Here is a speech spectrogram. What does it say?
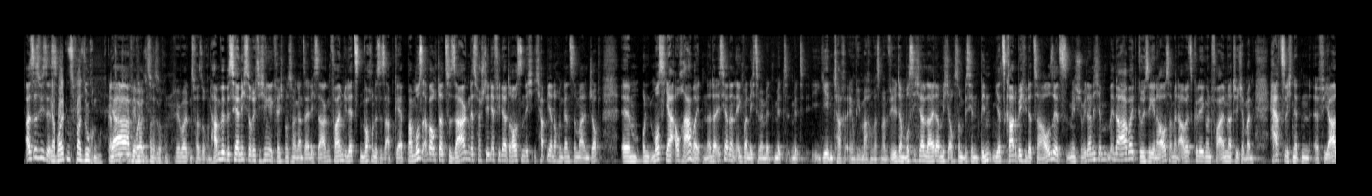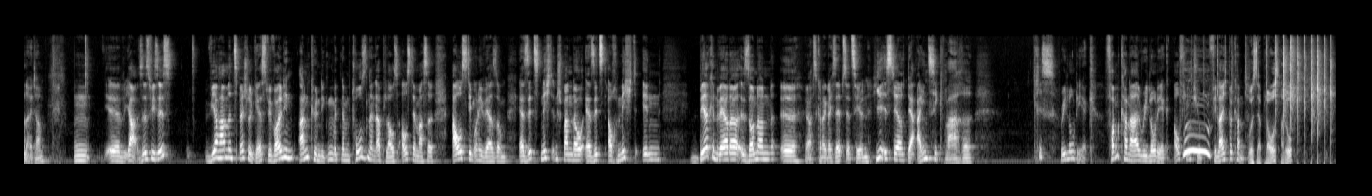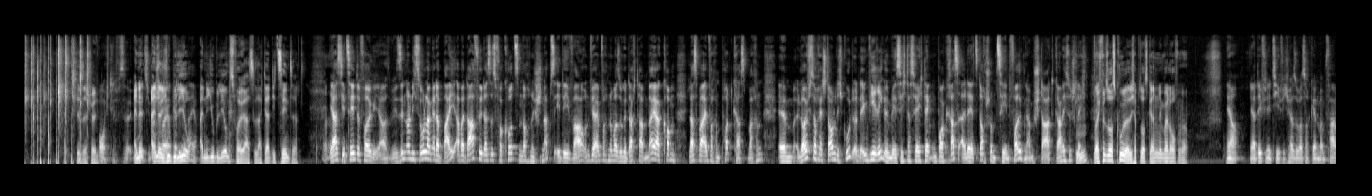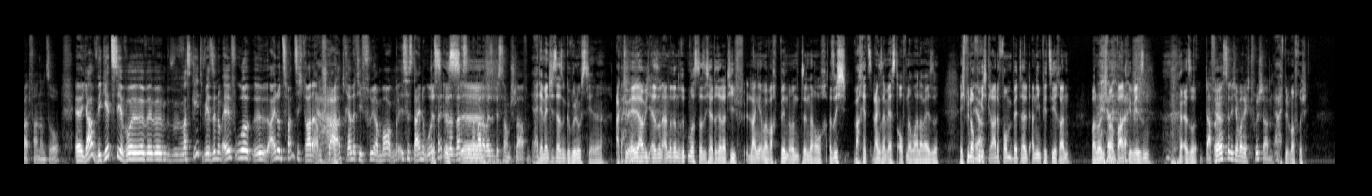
Also es ist wie es ist. Wir wollten es versuchen. Ganz ja, wichtig, wir wollten es versuchen. Wir wollten es versuchen. Haben wir bisher nicht so richtig hingekriegt, muss man ganz ehrlich sagen. Vor allem die letzten Wochen ist es abgeappt. Man muss aber auch dazu sagen, das verstehen ja viele da draußen nicht, ich habe ja noch einen ganz normalen Job ähm, und muss ja auch arbeiten. Ne? Da ist ja dann irgendwann nichts mehr mit, mit, mit jeden Tag irgendwie machen, was man will. Da muss ich ja leider mich auch so ein bisschen binden. Jetzt gerade bin ich wieder zu Hause, jetzt bin ich schon wieder nicht im, in der Arbeit. Grüße gehen raus an meine Arbeitskollegen und vor allem natürlich an meinen herzlich netten äh, Filialleiter. Mm, äh, ja, es ist wie es ist. Wir haben einen Special Guest. Wir wollen ihn ankündigen mit einem tosenden Applaus aus der Masse, aus dem Universum. Er sitzt nicht in Spandau, er sitzt auch nicht in Birkenwerder, sondern, äh, ja, das kann er gleich selbst erzählen. Hier ist er, der einzig wahre Chris Reloadiak. Vom Kanal Reloadiak auf YouTube. Vielleicht bekannt. Wo ist der Applaus? Hallo? Sehr, sehr schön. Oh, ich glaube, das ist eine, eine. Jubiläum, Naja. eine Jubiläumsfolge hast du gesagt, ja? Die zehnte. Ja, ist die zehnte Folge, ja. Wir sind noch nicht so lange dabei, aber dafür, dass es vor kurzem noch eine Schnapsidee war und wir einfach nur mal so gedacht haben, naja, komm, lass mal einfach einen Podcast machen, ähm, läuft es doch erstaunlich gut und irgendwie regelmäßig, dass wir echt denken, boah, krass, Alter, jetzt doch schon zehn Folgen am Start. Gar nicht so schlecht. Na, ich finde sowas cool. Also ich habe sowas gerne nebenbei laufen, ja. Ja, ja, definitiv. Ich höre sowas auch gerne beim Fahrradfahren und so. Äh, ja, wie geht's dir? Wo, äh, was geht? Wir sind um 11 Uhr äh, 21 gerade am Start, relativ früh am Morgen. Ist es deine Uhrzeit oder ist, sagst du äh, normalerweise bist du noch am Schlafen? Ja, der Mensch ist ja so ein Gewöhnungstier, ne? Aktuell habe ich eher so einen anderen Rhythmus, dass ich halt relativ lange immer wach bin und dann auch, also ich wach jetzt langsam erst auf normalerweise. Ich bin auch Ja. wirklich gerade vorm Bett halt an den PC ran. War noch nicht mal im Bad gewesen. Also, Dafür hörst du dich aber recht frisch an. ja, ich bin immer frisch.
